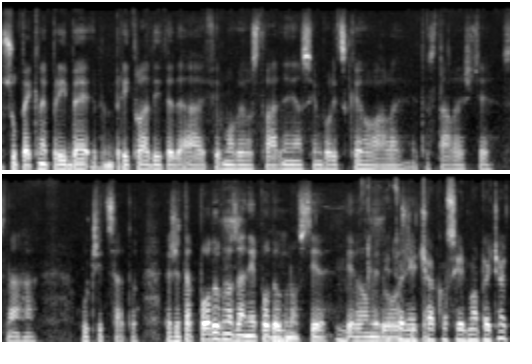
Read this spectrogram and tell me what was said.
sú pekné príbe, príklady teda aj filmového stvárnenia symbolického, ale je to stále ešte snaha učiť sa to. Takže tá podobnosť a nepodobnosť je, je veľmi dôležitá. Je to niečo ako 7 pečať?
